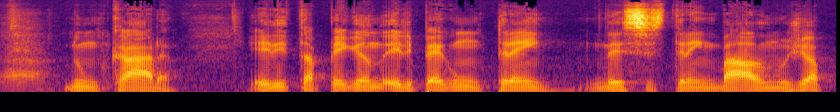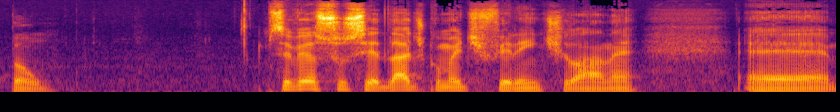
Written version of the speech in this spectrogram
Ah. de um cara. Ele tá pegando. Ele pega um trem, nesses trem bala no Japão. Você vê a sociedade como é diferente lá, né? É,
